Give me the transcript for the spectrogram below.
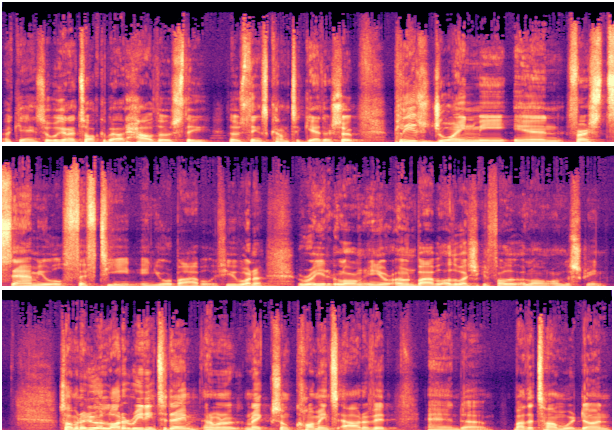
Okay, so we're going to talk about how those th- those things come together. So please join me in 1 Samuel 15 in your Bible, if you want to read it along in your own Bible. Otherwise, you can follow along on the screen. So I'm going to do a lot of reading today, and I'm going to make some comments out of it, and uh, by the time we're done,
